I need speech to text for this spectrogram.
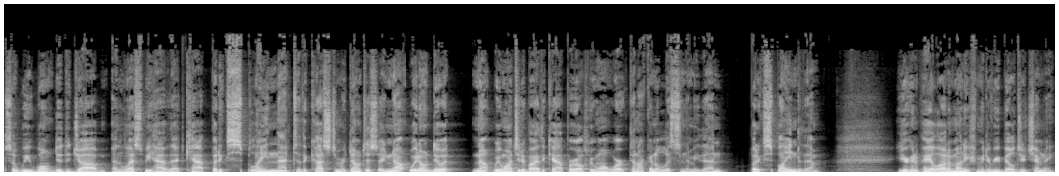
So we won't do the job unless we have that cap. But explain that to the customer. Don't just say, no, we don't do it. No, we want you to buy the cap or else we won't work. They're not going to listen to me then. But explain to them. You're going to pay a lot of money for me to rebuild your chimney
